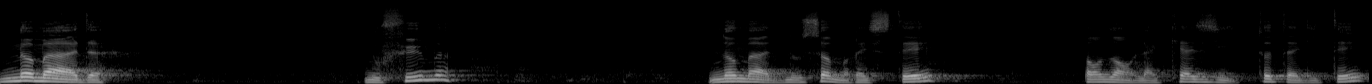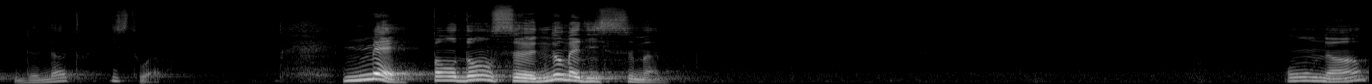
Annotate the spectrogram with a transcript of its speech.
Nomades, nous fûmes nomades nous sommes restés pendant la quasi-totalité de notre histoire. Mais pendant ce nomadisme, on a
